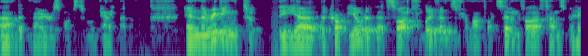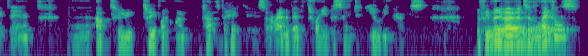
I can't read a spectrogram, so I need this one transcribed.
um, but no response to organic matter. And the ripping took the, uh, the crop yield at that site for lupins from 1.75 tonnes per hectare uh, up to 2.1 tonnes per hectare, so around about a 20% yield increase. If we move over to the lentils,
